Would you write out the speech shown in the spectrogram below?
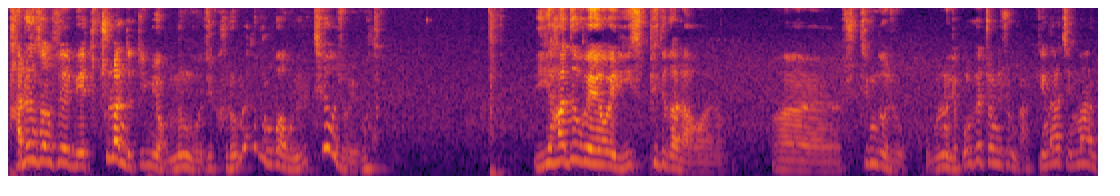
다른 선수에 비해 특출난 느낌이 없는 거지. 그럼에도 불구하고 1티어죠, 이것도. 이 하드웨어에 이 스피드가 나와요. 예, 슈팅도 좋고. 물론 이제 골개점이 좀 낮긴 하지만,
